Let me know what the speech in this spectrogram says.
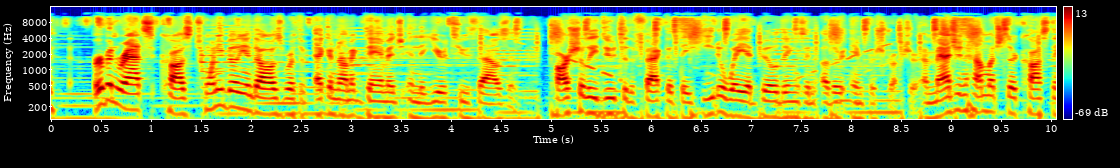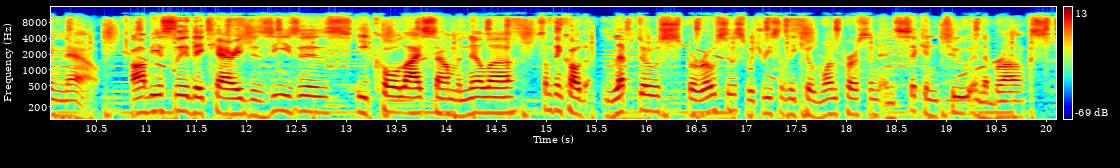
Urban rats caused $20 billion worth of economic damage in the year 2000, partially due to the fact that they eat away at buildings and other infrastructure. Imagine how much they're costing now. Obviously, they carry diseases E. coli, salmonella, something called leptospirosis, which recently killed one person and sickened two in the Bronx.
